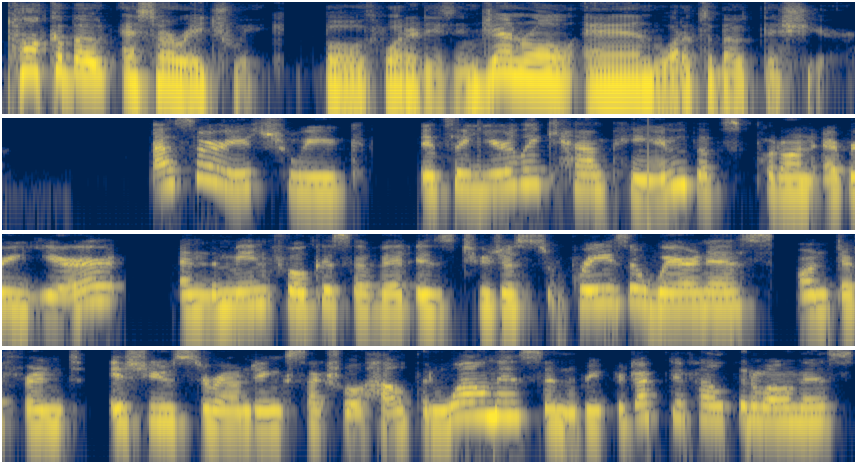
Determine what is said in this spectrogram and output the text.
talk about SRH Week both what it is in general and what it's about this year. SRH Week, it's a yearly campaign that's put on every year. And the main focus of it is to just raise awareness on different issues surrounding sexual health and wellness and reproductive health and wellness.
